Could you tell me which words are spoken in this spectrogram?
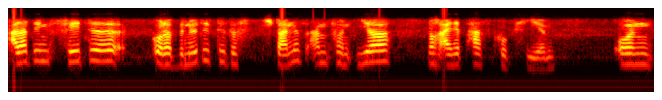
Allerdings fehlte oder benötigte das Standesamt von ihr noch eine Passkopie. Und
